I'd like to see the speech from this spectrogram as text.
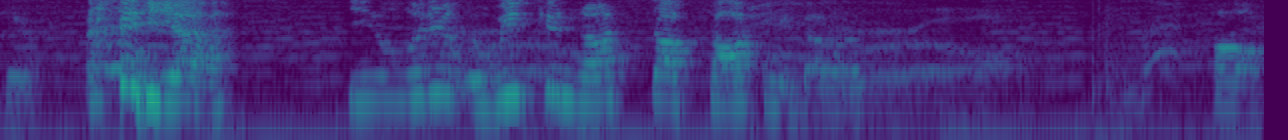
pick. yeah. He literally, we could not stop talking about him. Oh,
